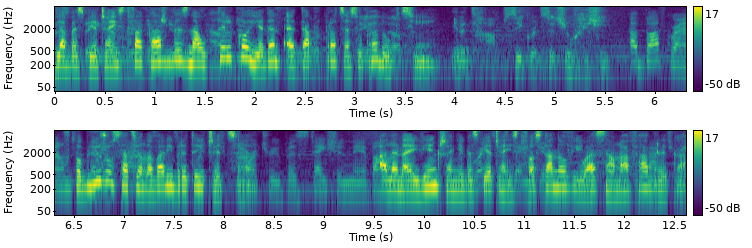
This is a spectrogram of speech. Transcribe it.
Dla bezpieczeństwa każdy znał tylko jeden etap procesu produkcji. W pobliżu stacjonowali Brytyjczycy, ale największe niebezpieczeństwo stanowiła sama fabryka.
